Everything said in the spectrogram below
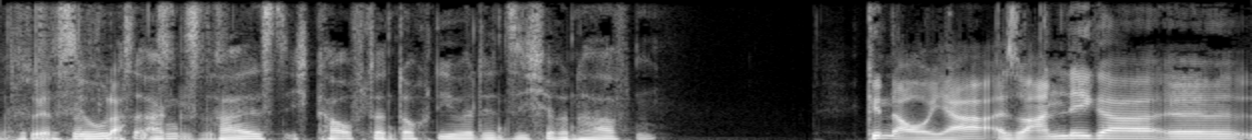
Rezessionsangst heißt, ich kaufe dann doch lieber den sicheren Hafen. Genau, ja. Also Anleger äh,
